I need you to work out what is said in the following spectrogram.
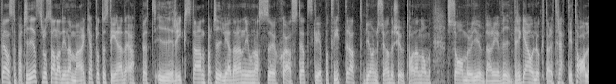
Vänsterpartiets Rosanna Dinamarca protesterade öppet i riksdagen. Partiledaren Jonas eh, Sjöstedt skrev på Twitter att Björn Söders uttalande om samer och judar är vidriga och luktar 30-tal.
